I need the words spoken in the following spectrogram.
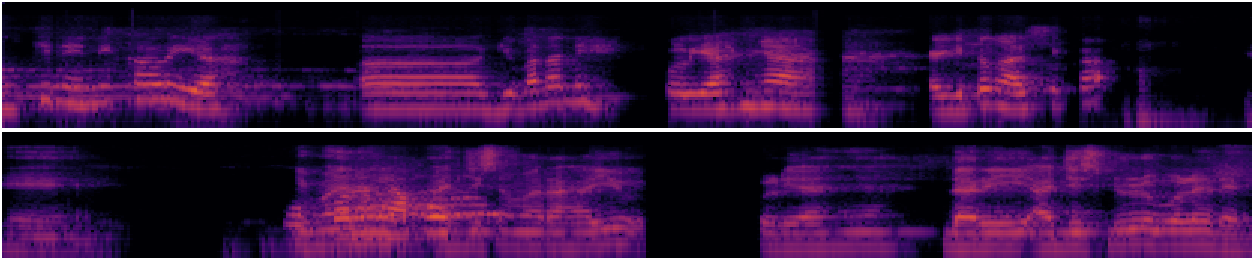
Mungkin ini kali ya. eh, gimana nih kuliahnya? Kayak gitu nggak sih kak? Oke. Gimana Aji sama Rahayu kuliahnya? Dari Ajis dulu boleh deh.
